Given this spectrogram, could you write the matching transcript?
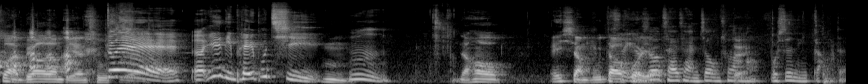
算，不要让别人出事。对，呃，因为你赔不起。嗯嗯。然后，哎、欸，想不到会有，有时候财产重创哦，不是你搞的，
